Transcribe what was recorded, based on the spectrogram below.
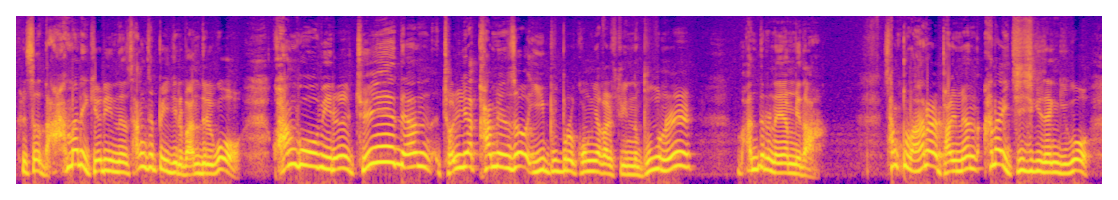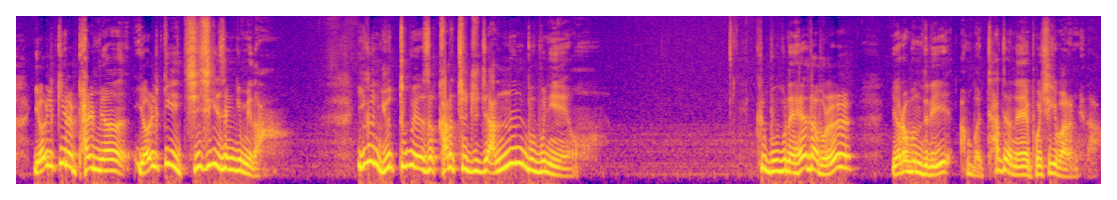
그래서 나만의 결이 있는 상세 페이지를 만들고 광고비를 최대한 전략하면서 이 부분을 공략할 수 있는 부분을 만들어내야 합니다. 상품 하나를 팔면 하나의 지식이 생기고 열 개를 팔면 열 개의 지식이 생깁니다. 이건 유튜브에서 가르쳐 주지 않는 부분이에요. 그 부분의 해답을 여러분들이 한번 찾아내 보시기 바랍니다.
